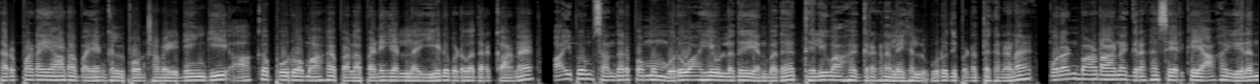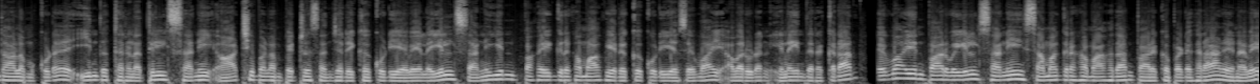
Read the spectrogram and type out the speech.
கற்பனையான பயங்கள் போன்றவை நீங்கி ஆக்கப்பூர்வமாக பல பணிகளில் ஈடுபடுவதற்கான வாய்ப்பும் சந்தர்ப்பமும் கிரகமும் உருவாகியுள்ளது என்பதை தெளிவாக கிரகநிலைகள் உறுதிப்படுத்துகின்றன. முரண்பாடான கிரக சேர்க்கையாக இருந்தாலும் கூட இந்த தருணத்தில் சனி ஆட்சி பலம் பெற்று சஞ்சரிக்கக்கூடிய வேளையில் சனியின் பகை கிரகமாக இருக்கக்கூடிய செவ்வாய் அவருடன் இணைந்திருக்கிறார். செவ்வாயின் பார்வையில் சனி சமகிரகமாக தான் பார்க்கப்படுகிறார். எனவே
